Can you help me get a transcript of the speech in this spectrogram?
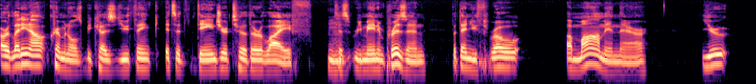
are letting out criminals because you think it's a danger to their life to mm-hmm. remain in prison, but then you throw a mom in there, you're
